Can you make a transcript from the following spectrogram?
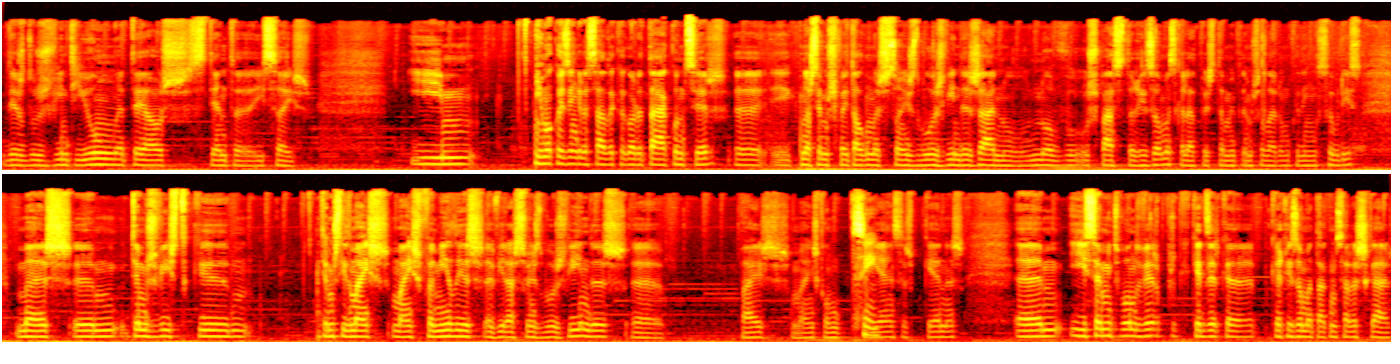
desde os 21 até aos 76. E, e uma coisa engraçada que agora está a acontecer uh, é que nós temos feito algumas sessões de boas-vindas já no novo espaço da Rizoma, se calhar depois também podemos falar um bocadinho sobre isso, mas um, eh, temos visto que temos tido mais, mais famílias a vir às sessões de boas-vindas, uh, pais, mães com Sim. crianças pequenas. Um, e isso é muito bom de ver porque quer dizer que a, que a Rizoma está a começar a chegar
